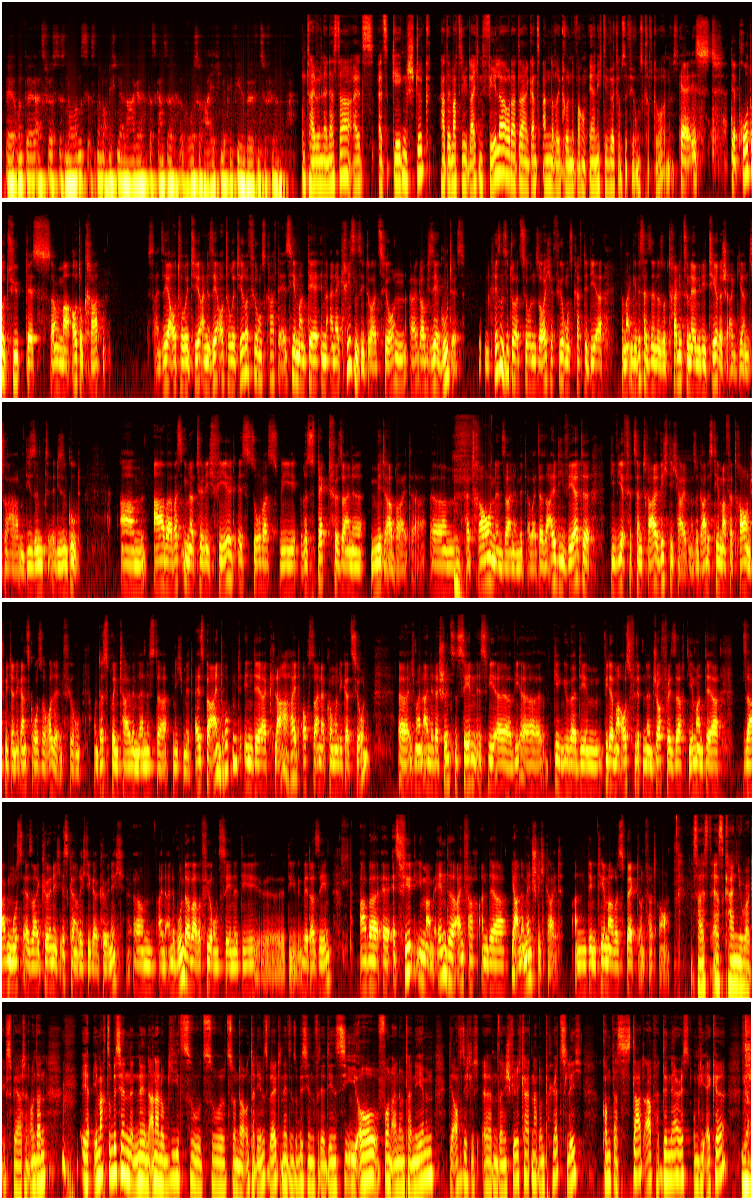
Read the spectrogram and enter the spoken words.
Und als Fürst des Nordens ist man noch nicht in der Lage, das ganze große Reich mit den vielen Wölfen zu führen. Und Tywin Lannister als, als Gegenstück, hat er, macht er die gleichen Fehler oder hat er ganz andere Gründe, warum er nicht die wirksamste Führungskraft geworden ist? Er ist der Prototyp des, sagen wir mal, Autokraten. Ist ein sehr autoritär, eine sehr autoritäre Führungskraft. Er ist jemand, der in einer Krisensituation, äh, glaube ich, sehr gut ist. In Krisensituationen solche Führungskräfte, die ja, sagen wir mal, in gewisser Sinne so traditionell militärisch agieren zu haben, die sind, die sind gut. Ähm, aber was ihm natürlich fehlt, ist sowas wie Respekt für seine Mitarbeiter, ähm, hm. Vertrauen in seine Mitarbeiter. Also all die Werte, die wir für zentral wichtig halten. Also gerade das Thema Vertrauen spielt ja eine ganz große Rolle in Führung. Und das bringt Tywin Lannister nicht mit. Er ist beeindruckend in der Klarheit auch seiner Kommunikation. Äh, ich meine, eine der schönsten Szenen ist, wie er, wie er gegenüber dem wieder mal ausflippenden Joffrey sagt, jemand, der sagen muss, er sei König, ist kein richtiger König. Ähm, eine, eine wunderbare Führungsszene, die, äh, die wir da sehen. Aber äh, es fehlt ihm am Ende einfach an der, ja, an der Menschlichkeit an dem Thema Respekt und Vertrauen. Das heißt, er ist kein New Work-Experte. Und dann, ihr, ihr, macht so ein bisschen eine Analogie zu, zu, zu einer Unternehmenswelt. Ihr nennt ihn so ein bisschen den CEO von einem Unternehmen, der offensichtlich ähm, seine Schwierigkeiten hat und plötzlich kommt das Startup Daenerys um die Ecke. Ja.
